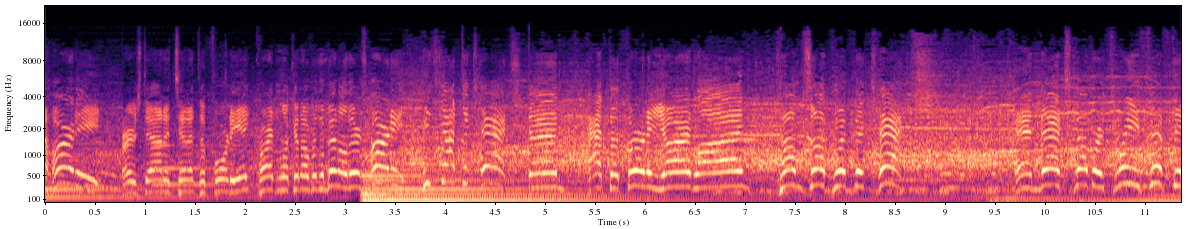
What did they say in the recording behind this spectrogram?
Hardy. First down and 10 at the 48. Carden looking over the middle. There's Hardy. He's got the catch. And at the 30-yard line, comes up with the catch. And that's number 350.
